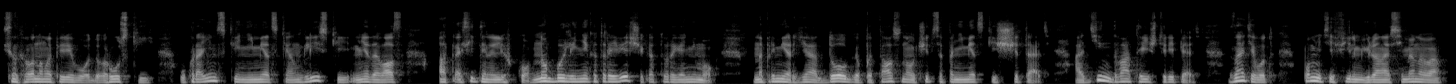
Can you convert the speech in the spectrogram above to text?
синхронному переводу. Русский, украинский, немецкий, английский мне давался относительно легко. Но были некоторые вещи, которые я не мог. Например, я долго пытался научиться по-немецки считать. 1, 2, 3, 4, 5. Знаете, вот помните фильм Юлиана Семенова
